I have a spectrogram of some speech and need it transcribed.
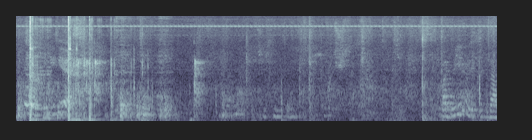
Hello, can you hear Подвинули когда?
